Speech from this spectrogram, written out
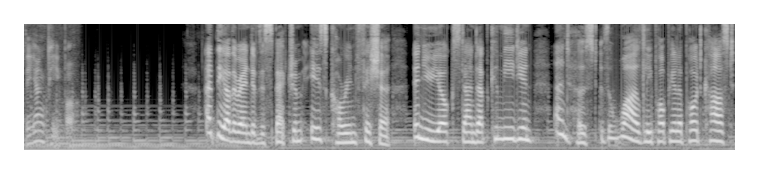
the young people. At the other end of the spectrum is Corinne Fisher, a New York stand up comedian and host of the wildly popular podcast,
